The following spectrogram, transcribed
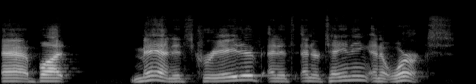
uh, but man, it's creative and it's entertaining and it works.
